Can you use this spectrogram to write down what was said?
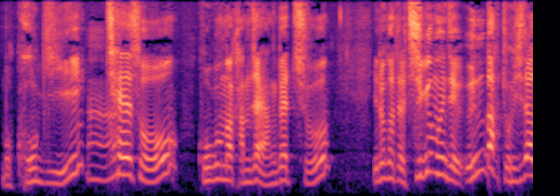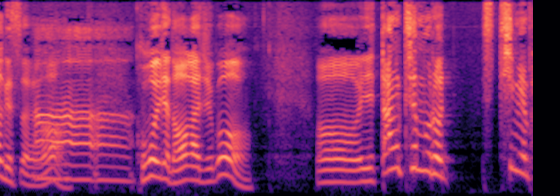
뭐 고기, 어. 채소, 고구마, 감자, 양배추 이런 것들 지금은 이제 은박 도시락을 써요. 아, 아, 그걸 이제 넣어가지고 어 이 땅 틈으로 스팀이 막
